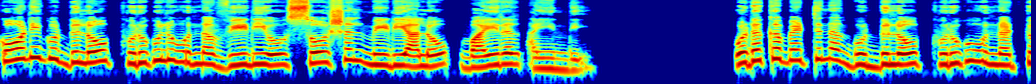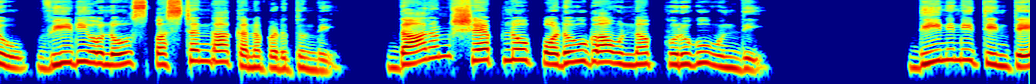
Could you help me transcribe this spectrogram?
కోడిగుడ్డులో పురుగులు ఉన్న వీడియో సోషల్ మీడియాలో వైరల్ అయింది. ఉడకబెట్టిన గుడ్డులో పురుగు ఉన్నట్టు వీడియోలో స్పష్టంగా కనపడుతుంది. దారం షేప్లో పొడవుగా ఉన్న పురుగు ఉంది. దీనిని తింటే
